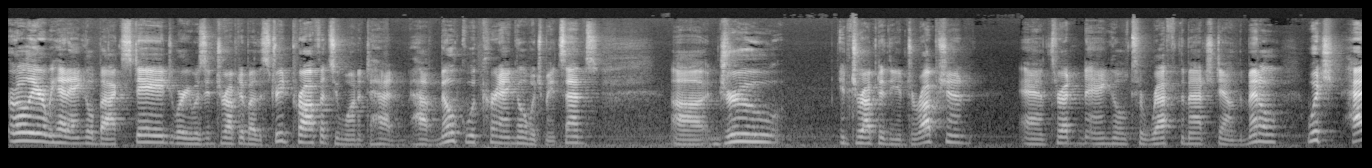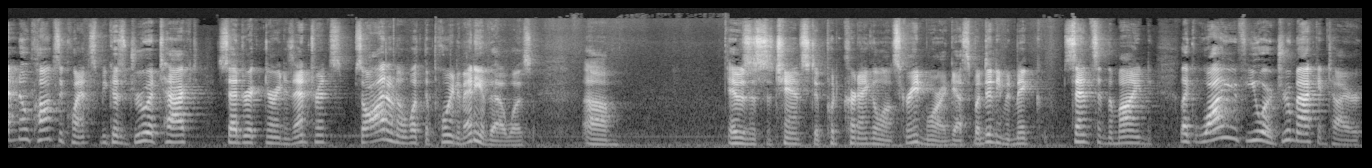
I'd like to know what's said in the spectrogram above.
Earlier, we had Angle backstage where he was interrupted by the Street Profits who wanted to have, have milk with Kurt Angle, which made sense. Uh, Drew interrupted the interruption and threatened Angle to ref the match down the middle, which had no consequence because Drew attacked Cedric during his entrance. So I don't know what the point of any of that was. Um, it was just a chance to put Kurt Angle on screen more, I guess, but didn't even make sense in the mind Like, why, if you are Drew McIntyre,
